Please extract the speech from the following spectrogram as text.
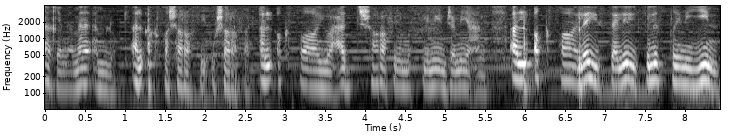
اغلى ما أملك. الأقصى شرفي وشرفك الأقصى يعد شرف المسلمين جميعا الأقصى ليس للفلسطينيين.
